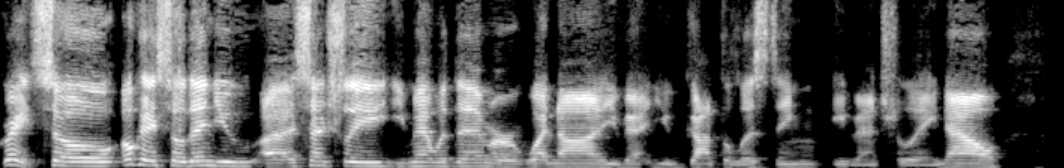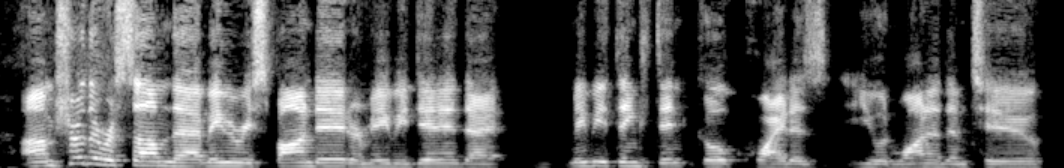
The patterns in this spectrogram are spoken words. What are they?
Great. So okay. So then you uh, essentially you met with them or whatnot. You got you got the listing eventually. Now, I'm sure there were some that maybe responded or maybe didn't. That maybe things didn't go quite as you had wanted them to.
